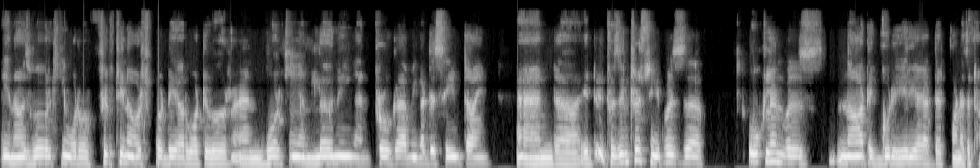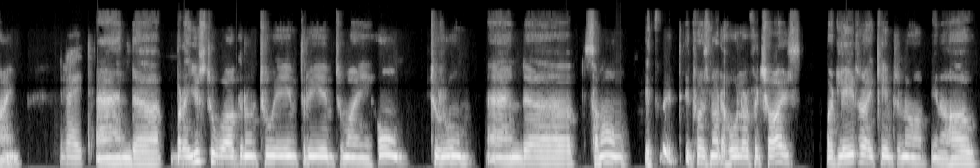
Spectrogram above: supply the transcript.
You know, I was working whatever 15 hours per day or whatever, and working and learning and programming at the same time. And uh, it, it was interesting. It was Oakland was not a good area at that point of the time. Right. And but I used to walk around 2 a.m., 3 a.m. to my home to room, and somehow it, it, it was not a whole lot of a choice. But later I came to know, you know, how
